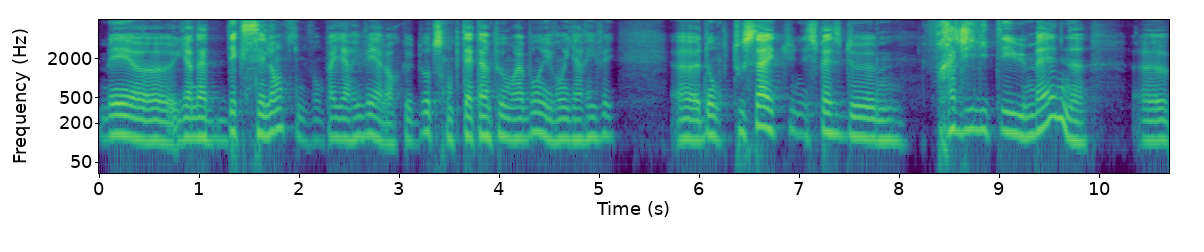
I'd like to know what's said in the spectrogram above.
mais euh, il y en a d'excellents qui ne vont pas y arriver, alors que d'autres seront peut-être un peu moins bons et vont y arriver. Euh, donc tout ça est une espèce de fragilité humaine, euh,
